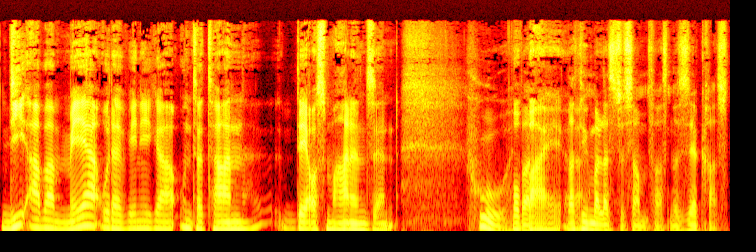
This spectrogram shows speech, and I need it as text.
die aber mehr oder weniger untertan der Osmanen sind. Puh, wobei. Lass mich äh, mal das zusammenfassen, das ist ja krass.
